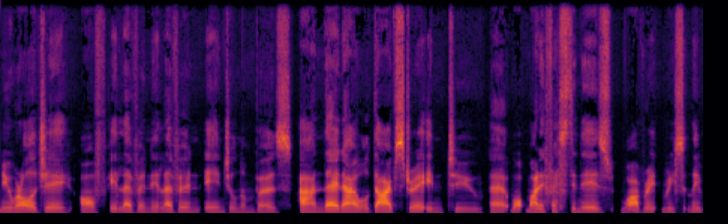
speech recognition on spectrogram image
numerology of 1111 angel numbers and then i will dive straight into uh, what manifesting is what i've re- recently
